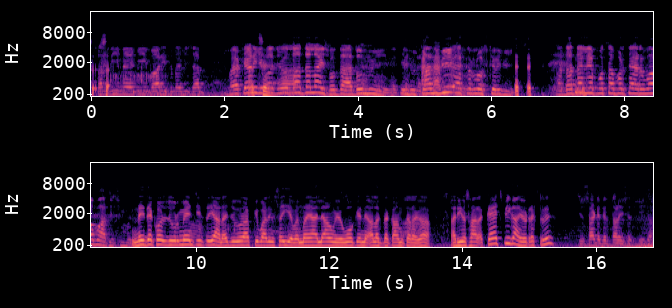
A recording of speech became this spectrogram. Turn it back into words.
सर्दी में भी बारिश में भी सब। मैं कहने की अच्छा। बात यो दादा लाई सोता दोनों ही। हिंदुस्तान भी और किर्लोस्कर भी। दादा ले पोता पड़ता है रुआ बात इसमें नहीं देखो ज़रूर मेन चीज़ तो यह ना ज़रूर आपकी बात भी सही है वरना नया लाऊँगे वो के अलग तक काम करेगा। और ये सारा कै एच पी का है ट्रैक्टर साढ़े तिरतालीस एच पी का।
